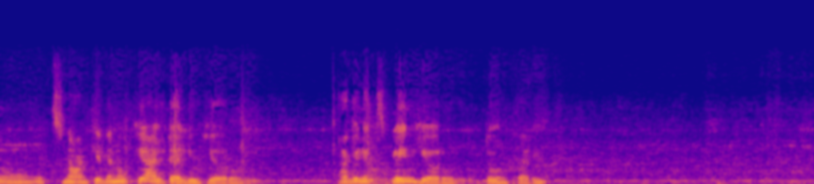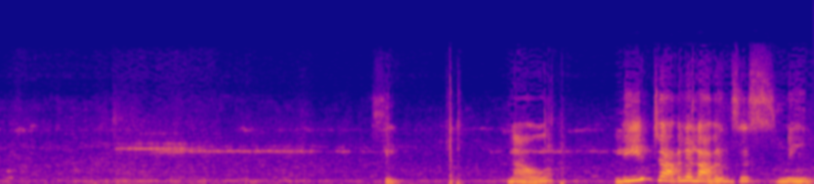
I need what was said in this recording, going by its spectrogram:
No, it's not given. Okay, I'll tell you here only. I will explain here only. Don't worry. See, now leave travel allowances mean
